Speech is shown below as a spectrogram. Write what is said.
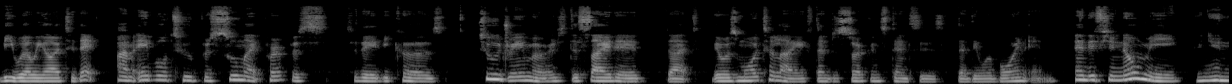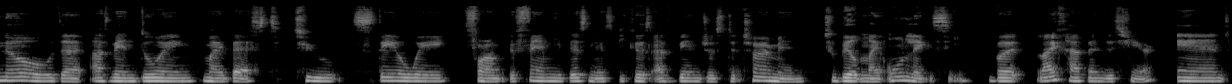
be where we are today. I'm able to pursue my purpose today because two dreamers decided that there was more to life than the circumstances that they were born in. And if you know me, then you know that I've been doing my best to stay away from the family business because I've been just determined to build my own legacy. But life happened this year. And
